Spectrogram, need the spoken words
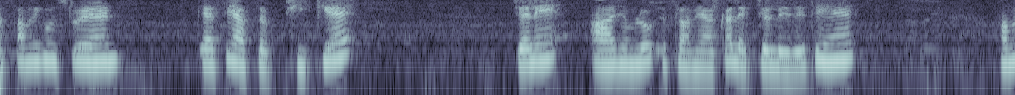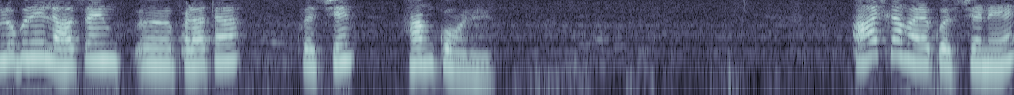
अस्सलाम स्टूडेंट्स, कैसे आप सब ठीक है? चलें, आज हम लोग इस्लामियात का लेक्चर ले लेते हैं। हम लोगों ने लास्ट टाइम पढ़ा था क्वेश्चन हम कौन हैं? आज का हमारा क्वेश्चन है,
